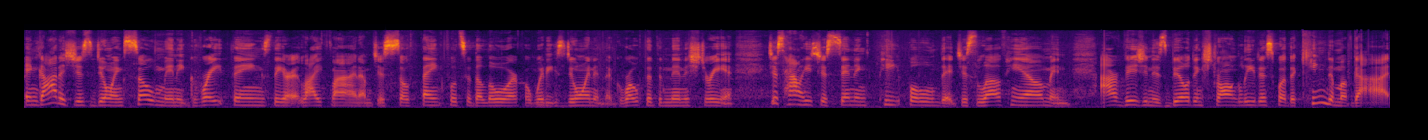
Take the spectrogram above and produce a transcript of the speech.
And God is just doing so many great things there at Lifeline. I'm just so thankful to the Lord for what He's doing and the growth of the ministry and just how He's just sending people that just love Him. And our vision is building strong leaders for the kingdom of God.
